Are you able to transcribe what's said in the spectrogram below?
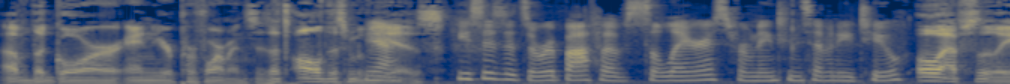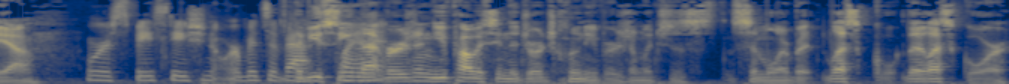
of the gore and your performances. That's all this movie Yeah. is. He says it's a ripoff of Solaris from 1972, oh absolutely yeah. Where a space station orbits a vast. have you seen that version? You've probably seen the george clooney version which is similar but less gore, less gore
